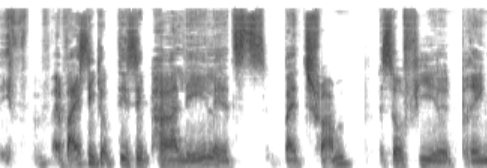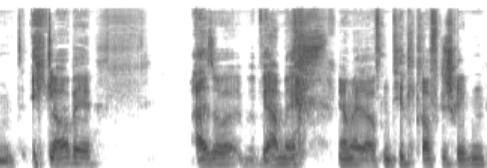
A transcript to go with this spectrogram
ich weiß nicht, ob diese Parallele jetzt bei Trump so viel bringt. Ich glaube, also wir haben, ja, wir haben ja auf den Titel draufgeschrieben,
